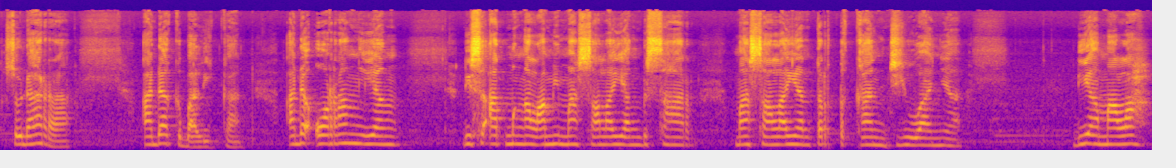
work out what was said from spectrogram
Saudara, ada kebalikan. Ada orang yang di saat mengalami masalah yang besar, masalah yang tertekan jiwanya, dia malah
